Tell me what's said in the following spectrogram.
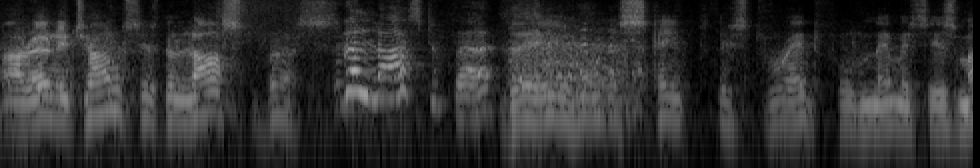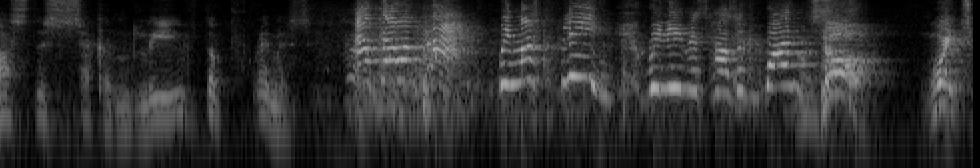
Our only chance is the last verse. The last verse. They who would escape this dreadful nemesis must this second leave the premises. Now go and pack. We must flee. We leave this house at once. No! Wait!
